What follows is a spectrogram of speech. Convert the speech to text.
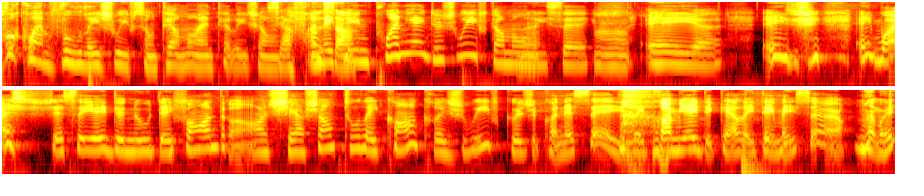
Pourquoi vous, les Juifs, sont tellement intelligents? C'est affreux, On ça. était une poignée de Juifs dans mon lycée. Mmh. Et, euh, et, et, moi, j'essayais de nous défendre en cherchant tous les cancres juifs que je connaissais, les premiers desquels étaient mes sœurs. Ah oui,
